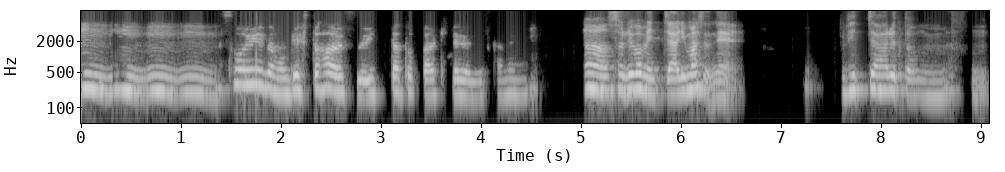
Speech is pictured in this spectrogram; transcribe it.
うんうんうんうん、そういうのもゲストハウス行ったとこから来てるんですかね。ああそれはめっちゃありますね。めっちゃあると思います。うん、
